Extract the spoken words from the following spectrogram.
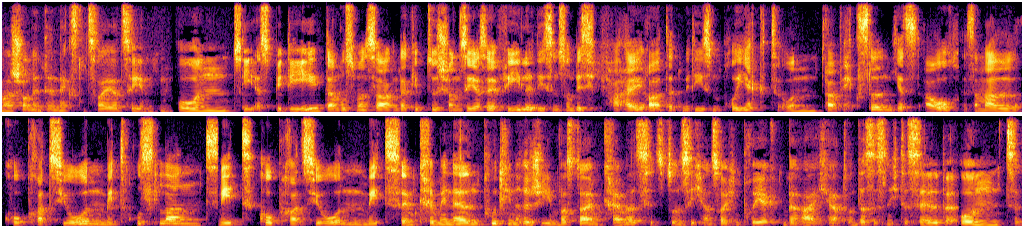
wir schon in den nächsten zwei Jahrzehnten. Und die SPD, da muss man sagen, da gibt es schon sehr, sehr viele, die sind so ein bisschen verheiratet mit diesem Projekt und verwechseln jetzt auch, sag mal, Kooperationen mit Russland, mit Kooperationen mit dem kriminellen Putin-Regime, was da im Kreml sitzt und sich an solchen Projekten bereichert. Und das ist nicht dasselbe. Und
